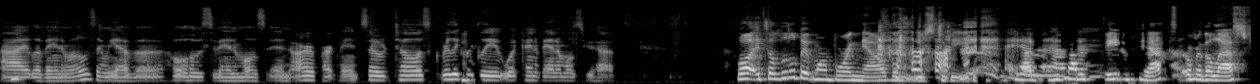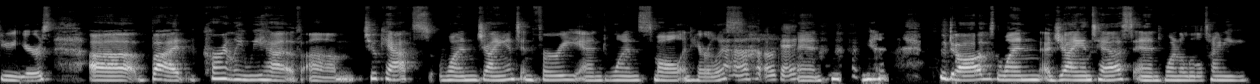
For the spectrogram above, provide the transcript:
I love animals and we have a whole host of animals in our apartment. So tell us really mm-hmm. quickly what kind of animals you have. Well, it's a little bit more boring now than it used to be. We've had, we've had a spate of deaths over the last few years. Uh, but currently we have um, two cats, one giant and furry and one small and hairless. Uh, okay. And two dogs, one a giantess and one a little tiny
